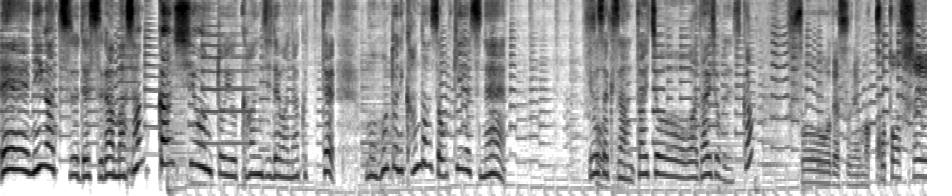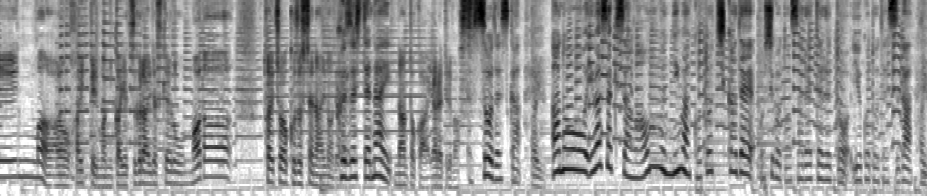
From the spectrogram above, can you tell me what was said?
えー、2月ですが、まあ、三寒四温という感じではなくてもう本当に寒暖差大きいですね。岩崎さん体調は大丈夫ですか？そうですね、まあ、今年、まあ、あの入って今2か月ぐらいですけどまだ体調は崩してないので崩してない。なんとかやれてます。そうですか、はい、あの岩崎さんは主には琴地下でお仕事をされてるということですが、はい、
